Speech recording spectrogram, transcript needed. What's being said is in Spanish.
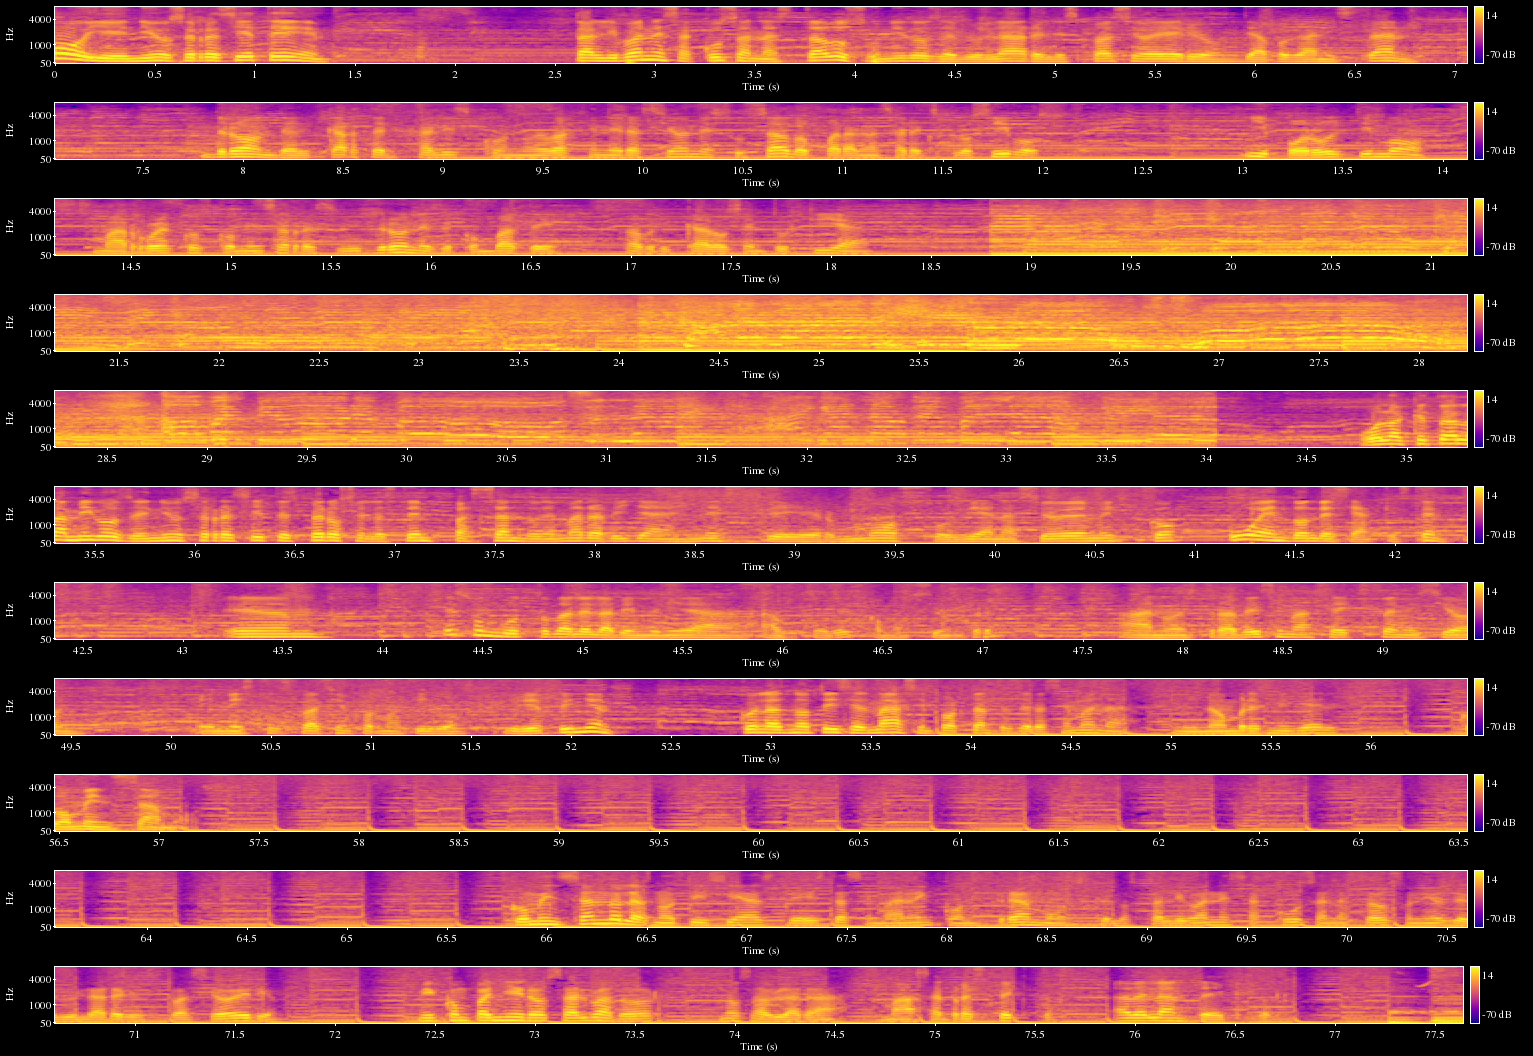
Hoy en News R7, talibanes acusan a Estados Unidos de violar el espacio aéreo de Afganistán. Dron del cártel Jalisco Nueva Generación es usado para lanzar explosivos. Y por último, Marruecos comienza a recibir drones de combate fabricados en Turquía. Hola, ¿qué tal amigos de News R7? Espero se la estén pasando de maravilla en este hermoso día en la Ciudad de México o en donde sea que estén. Em, es un gusto darle la bienvenida a ustedes, como siempre, a nuestra décima sexta emisión en este espacio informativo y de opinión, con las noticias más importantes de la semana. Mi nombre es Miguel. Comenzamos. Comenzando las noticias de esta semana encontramos que los talibanes acusan a Estados Unidos de violar el espacio aéreo. Mi compañero Salvador nos hablará más al respecto. Adelante Héctor.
